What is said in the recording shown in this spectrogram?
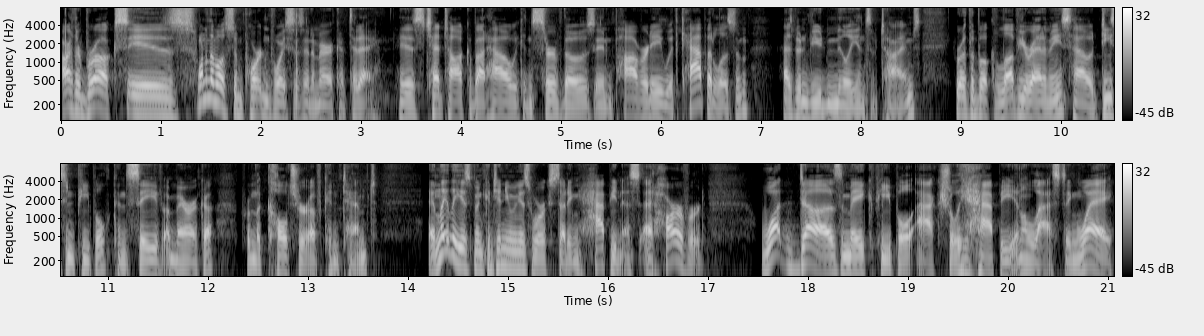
Arthur Brooks is one of the most important voices in America today. His TED Talk about how we can serve those in poverty with capitalism has been viewed millions of times. He wrote the book Love Your Enemies How Decent People Can Save America from the Culture of Contempt. And lately, he's been continuing his work studying happiness at Harvard. What does make people actually happy in a lasting way?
